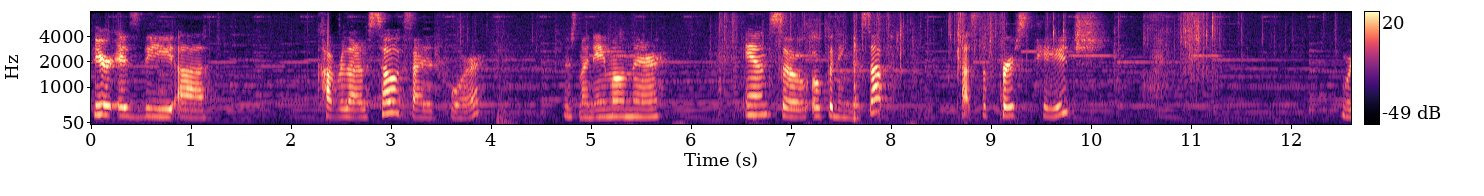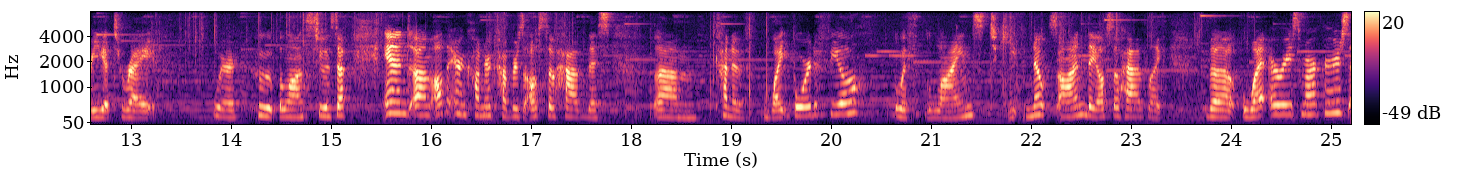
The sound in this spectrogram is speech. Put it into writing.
Here is the uh, cover that I was so excited for. There's my name on there. And so opening this up, that's the first page where you get to write where who it belongs to and stuff. And um, all the Erin Condren covers also have this um, kind of whiteboard feel with lines to keep notes on. They also have like the wet erase markers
